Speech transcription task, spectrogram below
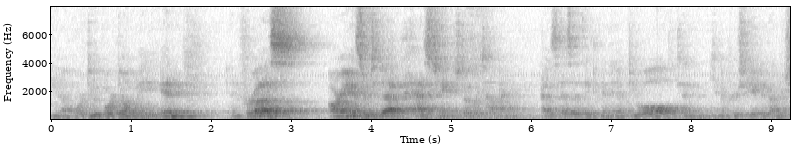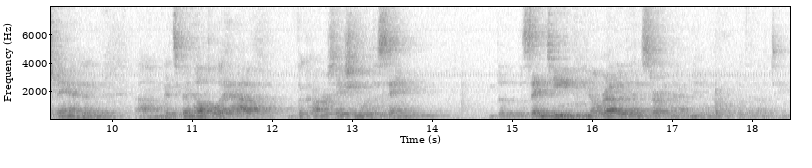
you know, or do or don't we? And and for us, our answer to that has changed over time, as, as I think many of you all can can appreciate and understand. And um, it's been helpful to have the conversation with the same the, the same team, you know, rather than starting that new with another team.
